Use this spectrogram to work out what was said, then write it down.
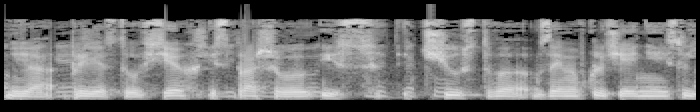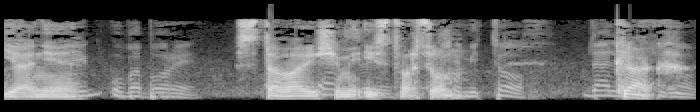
Я приветствую всех и спрашиваю из чувства взаимовключения и слияния с товарищами и с Творцом. Как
